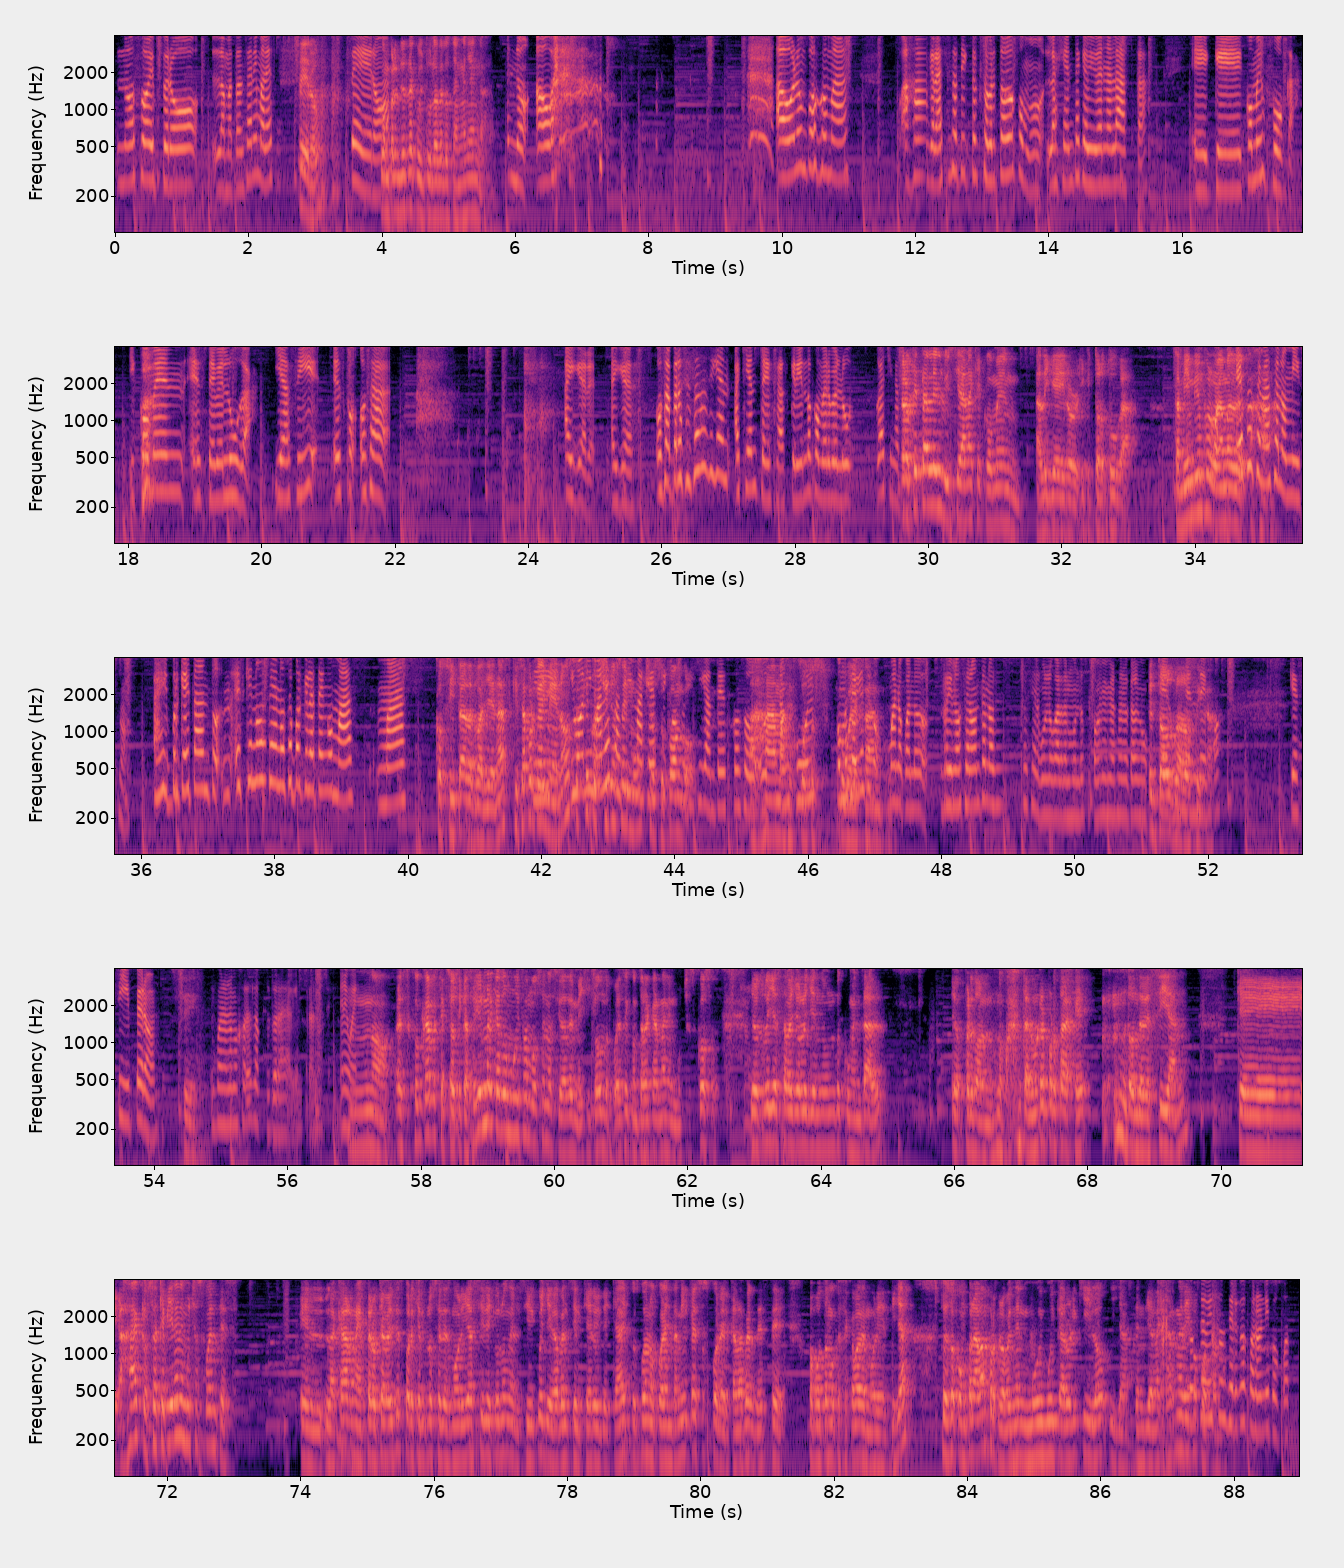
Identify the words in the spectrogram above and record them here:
no soy pro la matanza de animales. Pero pero. ¿Comprendes la cultura de los ñanga? No, ahora. ahora un poco más. Ajá, gracias a TikTok, sobre todo como la gente que vive en Alaska, eh, que comen foca y comen este beluga. Y así es, o sea. I get it, I guess. O sea, pero si estás así aquí en Texas queriendo comer beluga, chingada. Pero ¿qué tal en Luisiana que comen alligator y tortuga? También vi un programa de... Eso se me hace lo mismo. Ay, porque hay tanto. Es que no sé, no sé por qué le tengo más. más... Cosita a las ballenas. Quizá porque hay menos. Y es animales así majesticos, así gigantescos o, tan cool. Como, si alguien se. Bueno, cuando rinoceronte, no sé si en algún lugar del mundo se come, me imagino que algo. En todos lados, hija que sí, pero. Sí. Bueno, a lo mejor es la cultura de alguien, pero no sé. Anyway. No, es con carnes exóticas. Hay un mercado muy famoso en la Ciudad de México donde puedes encontrar carne de muchas cosas. Y el otro día estaba yo leyendo un documental, eh, perdón, un documental, un reportaje donde decían que, ajá, que o sea, que vienen de muchas fuentes. El- la carne, pero que a veces, por ejemplo, se les moría así de que uno en el circo llegaba el cirquero y de que, ay, pues bueno, 40 mil pesos por el cadáver de este hipopótamo que se acaba de morir. Y ya, pues lo compraban porque lo venden muy, muy caro el kilo y ya vendían la carne de Nunca he visto un hipopótamo. circo con un hipopótamo.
